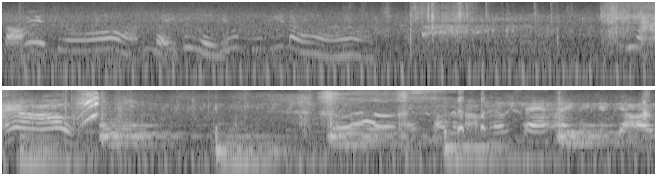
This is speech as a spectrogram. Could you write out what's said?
đói chưa anh bị cái gì vô dưới đây à ngại không? Mà nằm lên xe hay đi chứ trời.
